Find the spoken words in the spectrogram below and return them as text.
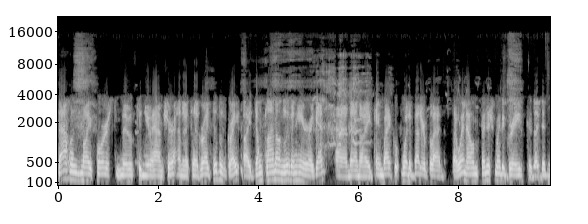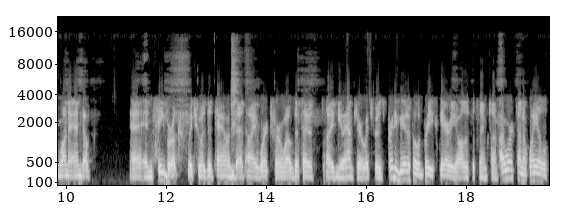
that was my first move to New Hampshire, and I said, right, this is great. I don't plan on living here again. And then I came back with a better plan. So I went home, finished my degree because I didn't want to end up uh, in Seabrook, which was a town that I worked for while just outside New Hampshire, which was pretty beautiful and pretty scary all at the same time. I worked on a whale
